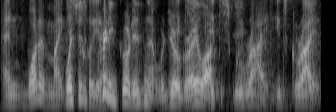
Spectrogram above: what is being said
and what it makes clear. which is clear, pretty good isn't it would you it's, agree like it's you- great. It's great.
